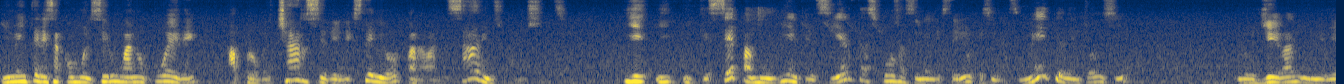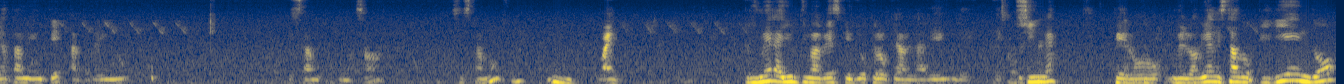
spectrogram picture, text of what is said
y me interesa cómo el ser humano puede aprovecharse del exterior para avanzar en su conciencia. Y, y, que sepa muy bien que ciertas cosas en el exterior que si las mete dentro de sí, lo llevan inmediatamente al reino que está un poco más abajo. ¿Sí estamos? Bueno, primera y última vez que yo creo que hablaré de, de cocina, pero me lo habían estado pidiendo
